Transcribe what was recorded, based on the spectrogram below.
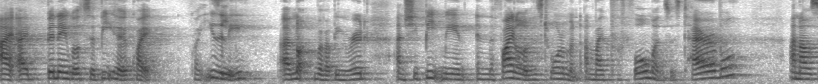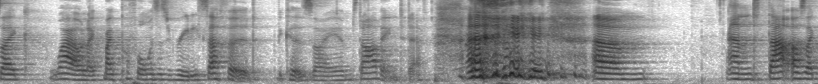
I I'd been able to beat her quite quite easily. I'm not without being rude, and she beat me in, in the final of this tournament, and my performance was terrible. And I was like, wow, like my performance has really suffered because I am starving to death. um, and that I was like,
